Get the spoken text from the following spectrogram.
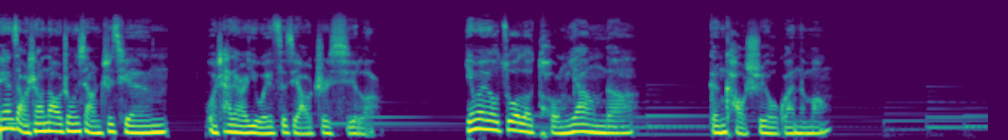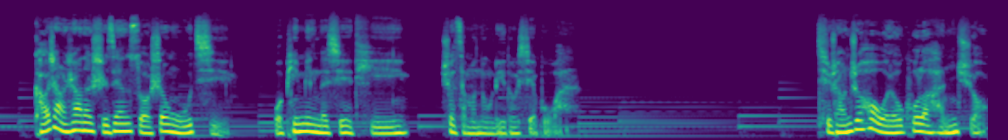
天早上闹钟响之前，我差点以为自己要窒息了，因为又做了同样的跟考试有关的梦。考场上的时间所剩无几，我拼命的写题，却怎么努力都写不完。起床之后，我又哭了很久。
